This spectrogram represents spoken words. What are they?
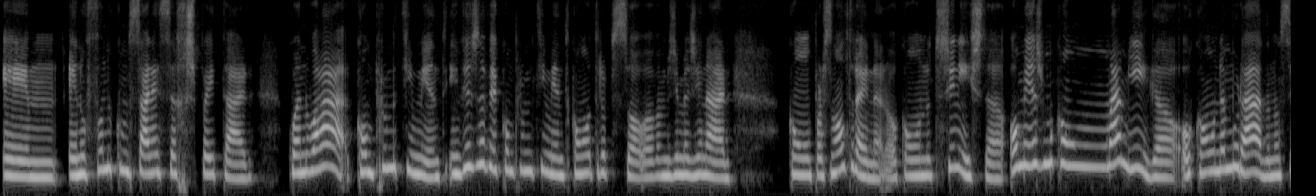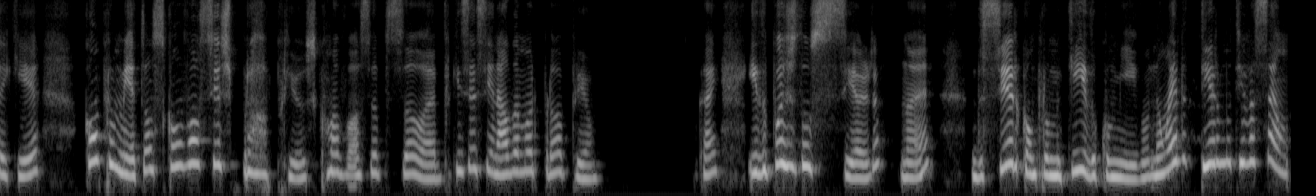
É, é, no fundo, começarem-se a respeitar. Quando há comprometimento, em vez de haver comprometimento com outra pessoa, vamos imaginar com um personal trainer, ou com um nutricionista, ou mesmo com uma amiga, ou com um namorado, não sei o quê, comprometam-se com vocês próprios, com a vossa pessoa, porque isso é sinal de amor próprio E depois do ser, não é? De ser comprometido comigo, não é de ter motivação.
